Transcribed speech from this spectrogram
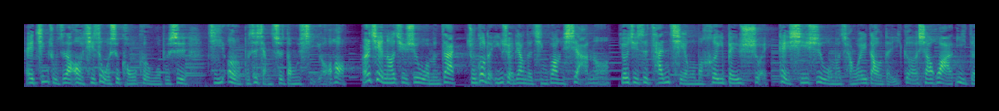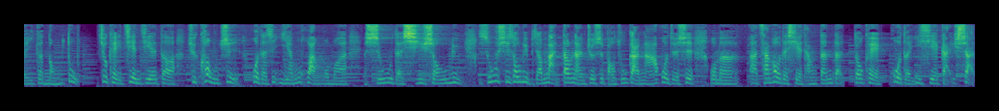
哎清楚知道哦，其实我是口渴，我不是饥饿，不是想吃东西哦哈。而且呢，其实我们在足够的饮水量的情况下呢，尤其是餐前我们喝一杯水，可以稀释我们肠胃道的一个消化液的一个浓度。就可以间接的去控制或者是延缓我们食物的吸收率，食物吸收率比较慢，当然就是饱足感啊，或者是我们啊餐后的血糖等等都可以获得一些改善。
